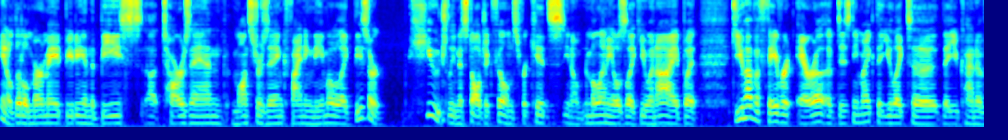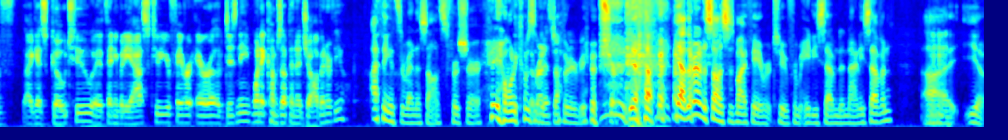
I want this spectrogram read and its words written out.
you know, Little Mermaid, Beauty and the Beast, uh, Tarzan, Monsters Inc, Finding Nemo, like these are hugely nostalgic films for kids, you know, millennials like you and I, but do you have a favorite era of Disney, Mike, that you like to that you kind of I guess go to if anybody asks you your favorite era of Disney when it comes up in a job interview? I think it's the Renaissance for sure. Yeah, when it comes to the Rena- job interview. Sure. yeah, yeah. The Renaissance is my favorite too, from '87 to '97. Uh, you know,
